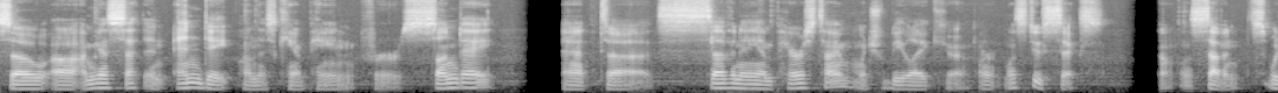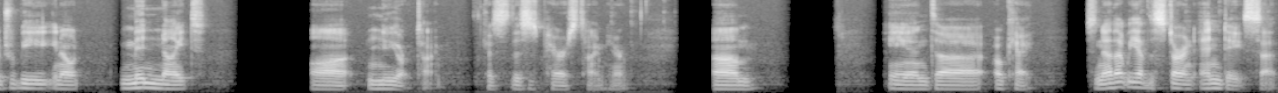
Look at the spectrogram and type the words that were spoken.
so uh, I'm going to set an end date on this campaign for Sunday at uh, 7 a.m. Paris time, which would be like, uh, or let's do 6. No, 7, which would be, you know, midnight uh, New York time, because this is Paris time here. Um, and, uh, okay, so now that we have the start and end date set,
